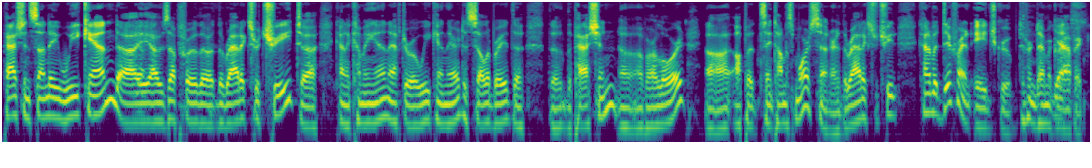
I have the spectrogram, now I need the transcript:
Passion Sunday weekend. Uh, I was up for the the Radix retreat, uh, kind of coming in after a weekend there to celebrate the the, the Passion uh, of our Lord uh, up at St. Thomas More Center. The Radix retreat, kind of a different age group, different demographic. Yes.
